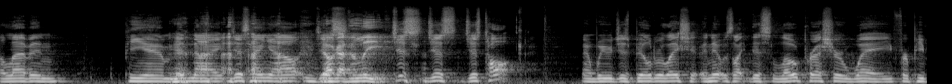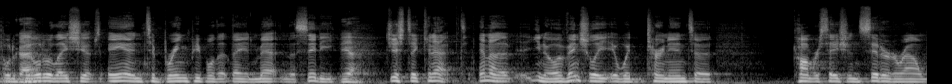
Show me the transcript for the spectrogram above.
11 p.m. midnight, just hang out and Y'all just got to leave. Just just just talk. And we would just build relationship. And it was like this low pressure way for people Okay. to build relationships and to bring people that they had met in the city Yeah. just to connect. And uh, you know, eventually it would turn into conversations centered around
